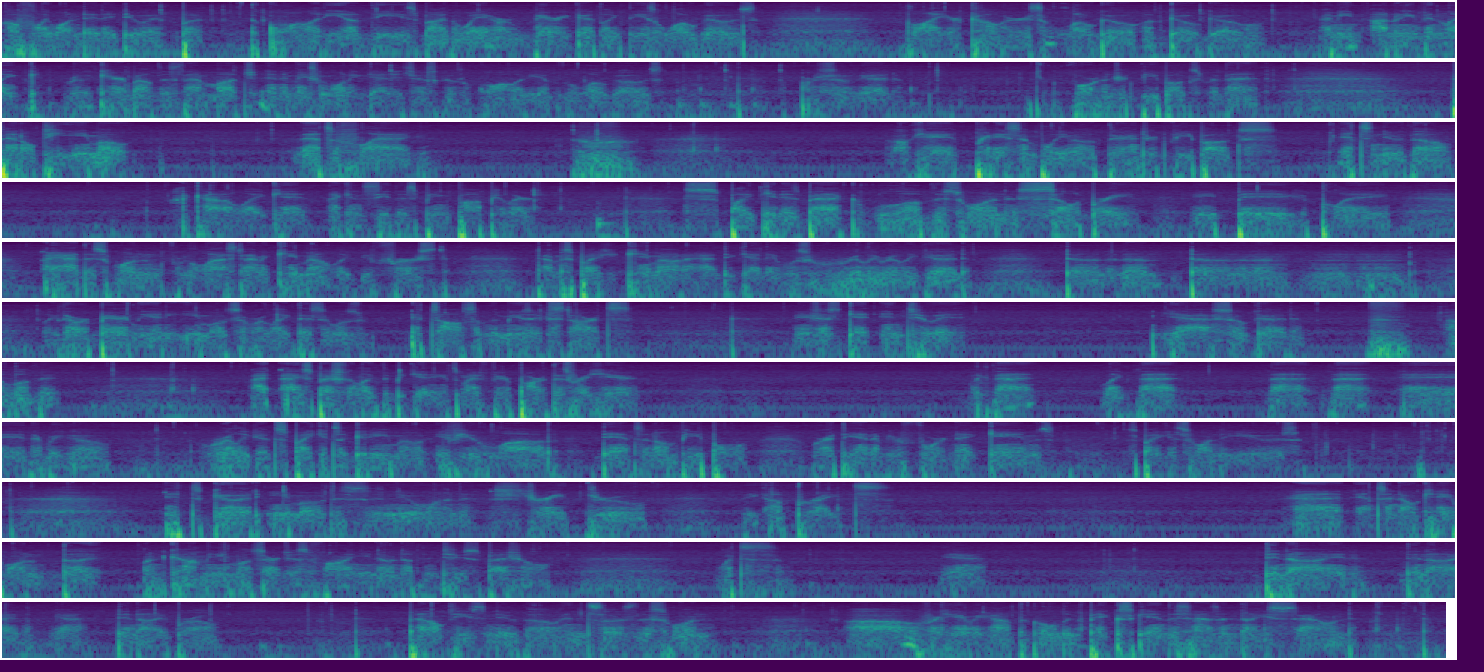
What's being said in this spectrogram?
Hopefully one day they do it, but the quality of these, by the way, are very good. Like these logos. Fly your colors, logo of Go Go. I mean, I don't even like really care about this that much, and it makes me want to get it just because the quality of the logos are so good. 400 V bucks for that. Penalty emote. That's a flag. okay, pretty simple emote. 300 V bucks. It's new though. I kind of like it. I can see this being popular. Spike It is back. Love this one. Celebrate a big play. I had this one from the last time it came out, like the first time Spike It came out. I had to get it. It was really, really good. Dun dun dun dun dun. Mm -hmm. Like there were barely any emotes that were like this. It was. It's awesome. The music starts. And you just get into it. Yeah, so good. I love it. I, I especially like the beginning. It's my favorite part. This right here. Like that. Like that. That. That. Hey, there we go. Really good spike. It's a good emote. If you love dancing on people or at the end of your Fortnite games, Spike is one to use. It's good emote. This is a new one. Straight through the uprights. And it's an okay one. The uncommon emotes are just fine, you know, nothing too special. What's. Yeah. Denied. Denied. Yeah, denied, bro. Penalty's new though, and so is this one. Uh, over here we got the golden pigskin. This has a nice sound.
